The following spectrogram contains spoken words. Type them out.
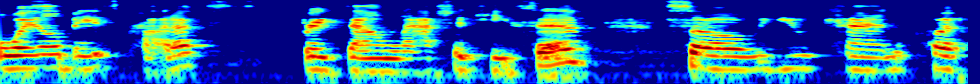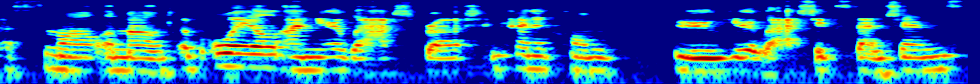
oil based products break down lash adhesive. So you can put a small amount of oil on your lash brush and kind of comb through your lash extensions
